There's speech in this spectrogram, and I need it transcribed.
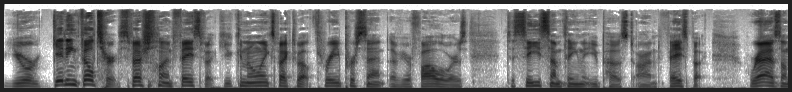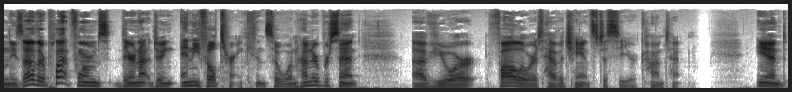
you're getting filtered, especially on Facebook. You can only expect about 3% of your followers to see something that you post on Facebook. Whereas on these other platforms, they're not doing any filtering. And so 100% of your followers have a chance to see your content. And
